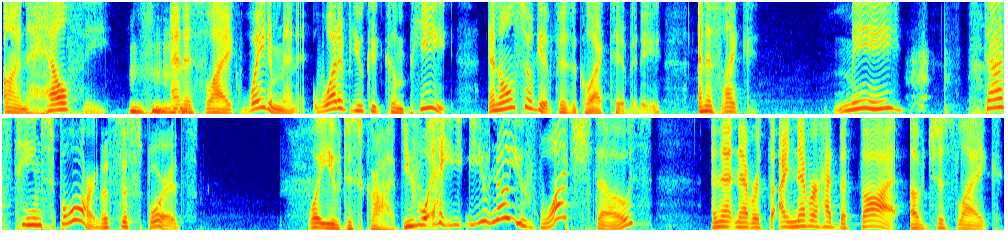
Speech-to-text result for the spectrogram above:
unhealthy, and it's like, wait a minute, what if you could compete and also get physical activity? And it's like, me, that's team sport. that's just sports what you've described. You've you know you've watched those, and that never. Th- I never had the thought of just like,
